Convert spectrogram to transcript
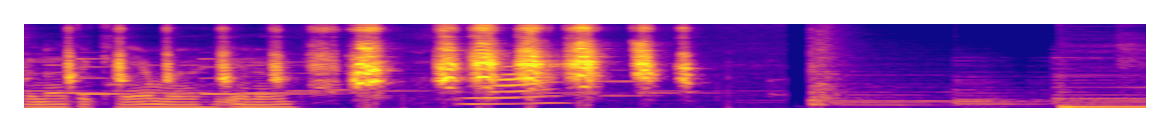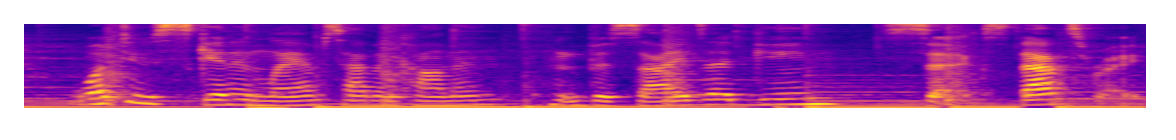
Obviously not the camera, you know. Yeah. What do skin and lamps have in common? Besides Ed Gein? Sex. That's right.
